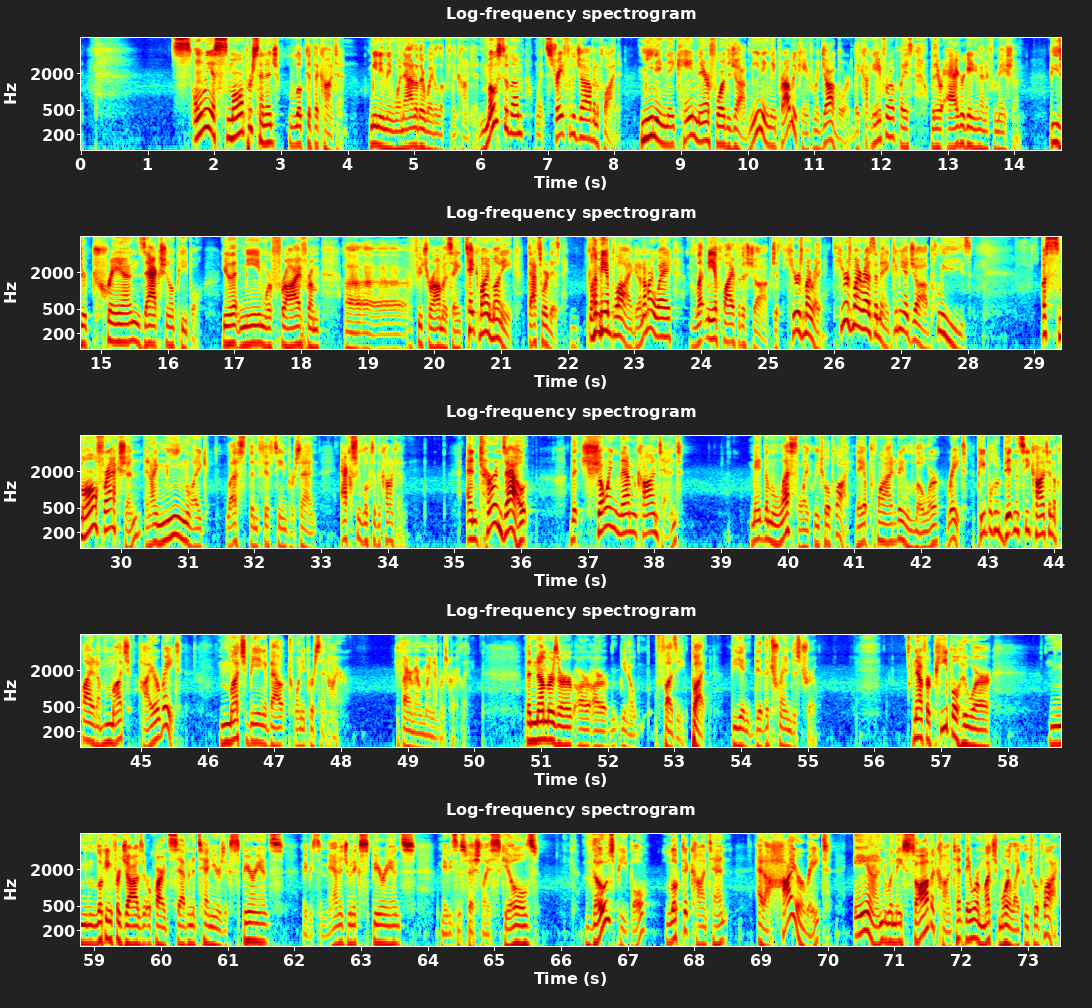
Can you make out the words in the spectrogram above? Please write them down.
only a small percentage looked at the content, meaning they went out of their way to look for the content. Most of them went straight for the job and applied meaning they came there for the job, meaning they probably came from a job board. They came from a place where they were aggregating that information. These are transactional people. You know that meme where Fry from uh, uh, Futurama is saying, "Take my money." That's what it is. Let me apply. Get out of my way. Let me apply for this job. Just here's my re- here's my resume. Give me a job, please. A small fraction, and I mean like less than fifteen percent, actually looked at the content, and turns out that showing them content made them less likely to apply. They applied at a lower rate. People who didn't see content applied at a much higher rate, much being about 20% higher, if I remember my numbers correctly. The numbers are, are, are you know, fuzzy, but the, the, the trend is true. Now, for people who were looking for jobs that required seven to 10 years experience, maybe some management experience, maybe some specialized skills, those people looked at content at a higher rate, and when they saw the content, they were much more likely to apply.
